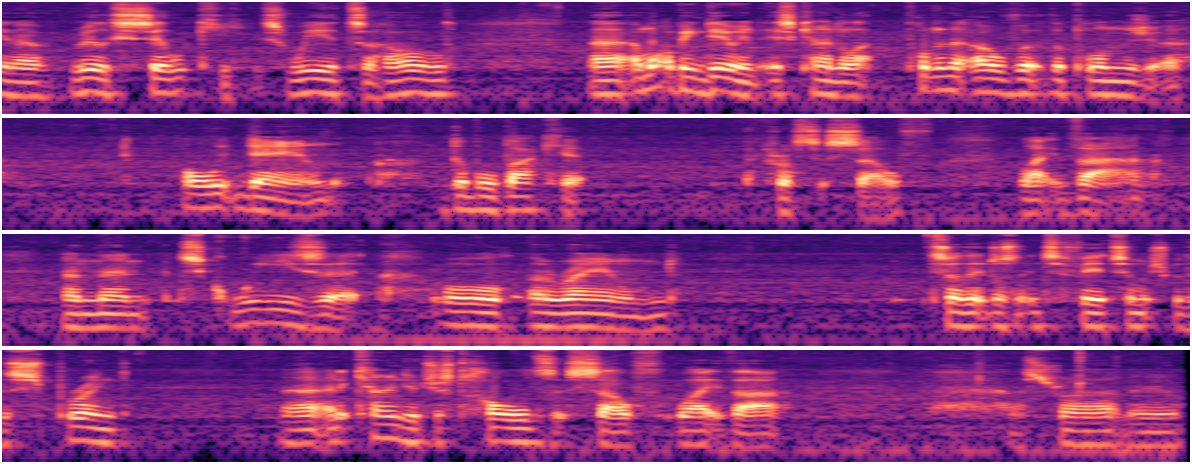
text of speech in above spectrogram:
you know really silky. It's weird to hold. Uh, and what I've been doing is kind of like putting it over the plunger hold it down double back it across itself like that and then squeeze it all around so that it doesn't interfere too much with the spring uh, and it kind of just holds itself like that. Let's try that now.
